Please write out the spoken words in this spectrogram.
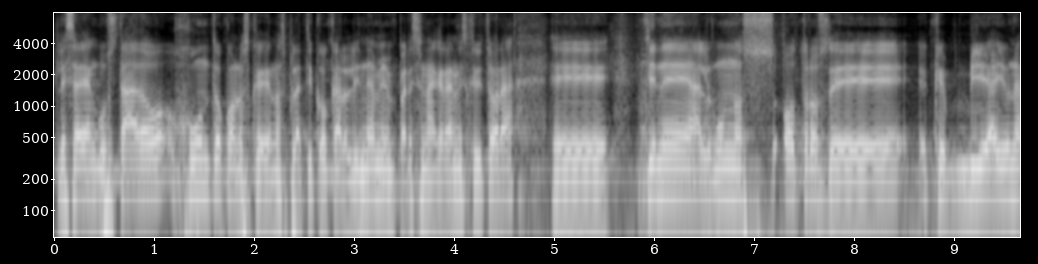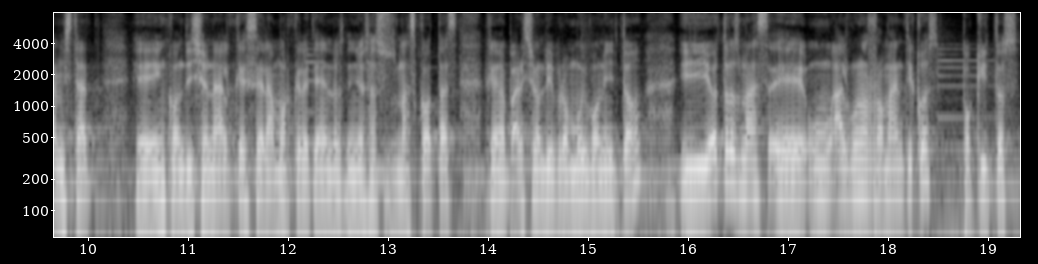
les hayan gustado junto con los que nos platicó Carolina. A mí me parece una gran escritora. Eh, tiene algunos otros de que vi hay una amistad eh, incondicional que es el amor que le tienen los niños a sus mascotas, que me parece un libro muy bonito. Y otros más, algunos románticos poquitos,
